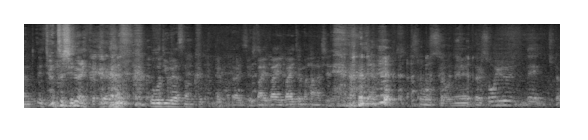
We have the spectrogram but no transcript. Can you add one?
ゃんとえちゃんとしてないか。らオーディオ屋さんとかで働いて。るバイバイバイトの話でそうですよね。そういうで来た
